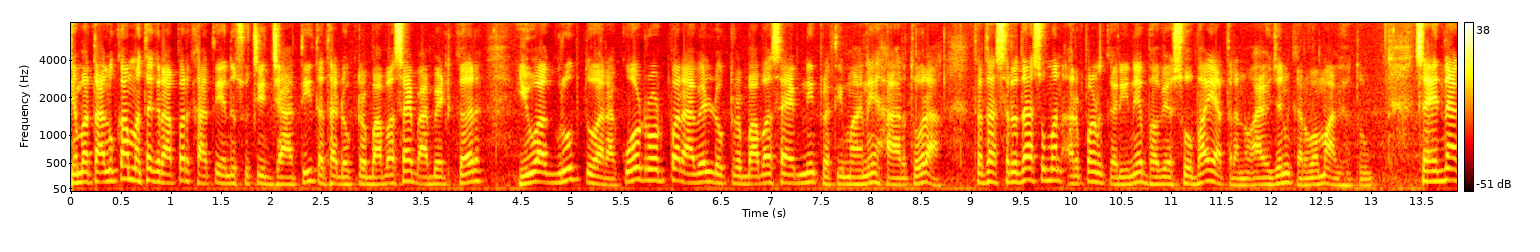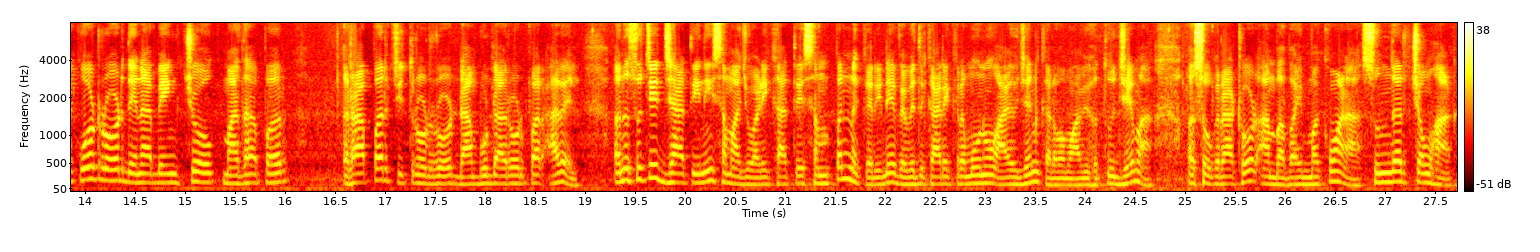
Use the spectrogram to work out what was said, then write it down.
જેમાં તાલુકા મથક રાપર ખાતે અનુસૂચિત જાતિ તથા ડૉક્ટર બાબા સાહેબ આંબેડકર યુવા ગ્રુપ દ્વારા કોટ રોડ પર આવેલ ડૉક્ટર બાબા સાહેબની પ્રતિમાને હારતોરા તથા શ્રદ્ધાસુમન અર્પણ કરીને ભવ્ય શોભાયાત્રાનું આયોજન કરવામાં આવ્યું હતું. શહેરના કોટ રોડ દેના બેંક ચોક, માધાપર, રાપર, ચિત્રોડ રોડ, ડાંભુડા રોડ પર આવેલ અનુસૂચિત જાતિની સમાજવાડી ખાતે સંપન્ન કરીને વિવિધ કાર્યક્રમોનું આયોજન કરવામાં આવ્યું હતું, જેમાં અશોક રાઠોડ, આંબાભાઈ મકવાણા, સુંદર ચૌહાણ,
